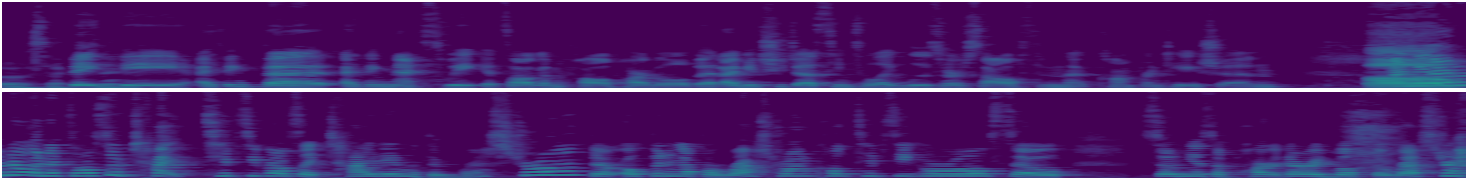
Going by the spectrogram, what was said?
Oh, sexy. Big B. I think that I think next week it's all gonna fall apart a little bit. I mean she does seem to like lose herself in the confrontation. I mean, I Um, don't know, and it's also ti Tipsy Girl's like tied in with the restaurant. They're opening up a restaurant called Tipsy Girl, so Sonia's a partner in both the restaurant.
